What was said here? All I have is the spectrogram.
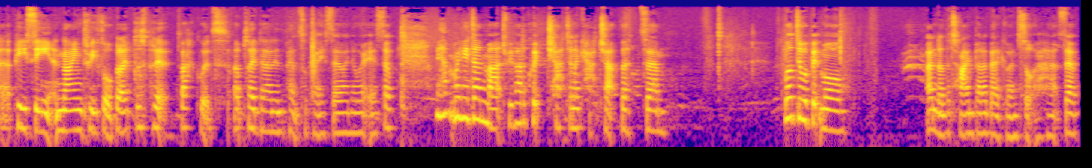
uh, PC 934. But I just put it backwards, upside down in the pencil case. So I know where it is. So we haven't really done much. We've had a quick chat and a catch up. But um, We'll do a bit more another time, but I better go and sort her out. So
